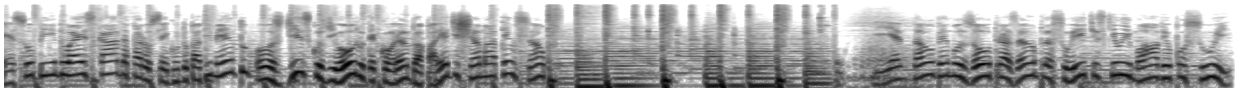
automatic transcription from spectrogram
E subindo a escada para o segundo pavimento, os discos de ouro decorando a parede chamam a atenção. E então vemos outras amplas suítes que o imóvel possui.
